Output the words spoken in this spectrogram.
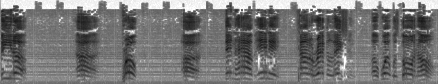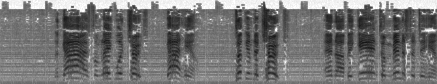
beat up, uh, broke, uh, didn't have any kind of regulation of what was going on. The guys from Lakewood Church got him, took him to church, and uh, began to minister to him.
